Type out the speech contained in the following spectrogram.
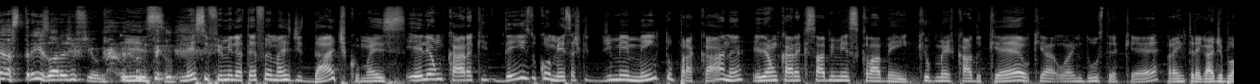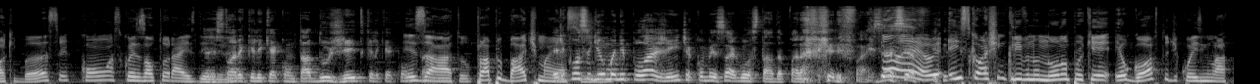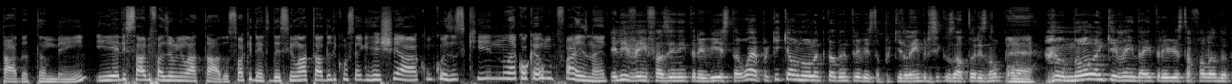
é as três horas de filme. Isso. Nesse filme ele até foi mais didático, mas ele é um cara que desde o começo, acho que de Memento pra cá, né? Ele é um cara que sabe mesclar bem o que o mercado quer, o que a, a indústria quer, pra entregar de blockbuster, com as coisas autorais É dele. a história que ele quer contar do jeito que ele quer né? contar. Exato. O próprio Batman é Ele assim, conseguiu né? manipular a gente a começar a gostar da parada que ele faz. Não, Essa é, fita. é isso que eu acho incrível no Nolan, porque eu gosto de coisa enlatada também, e ele sabe fazer um enlatado, só que dentro desse enlatado ele consegue rechear com coisas que não é qualquer um que faz, né? Ele vem fazendo entrevista. Ué, por que, que é o Nolan que tá dando entrevista? Porque lembre-se que os atores não podem. É. O Nolan que vem dar entrevista falando:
